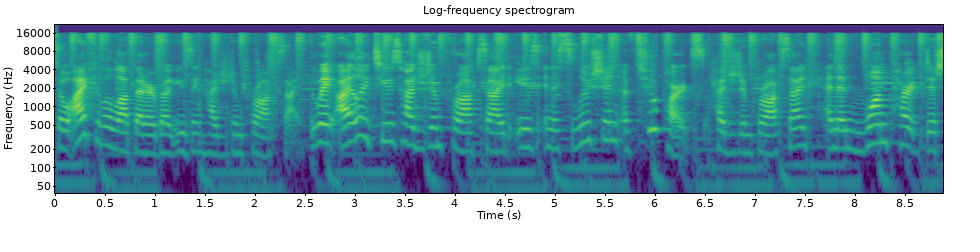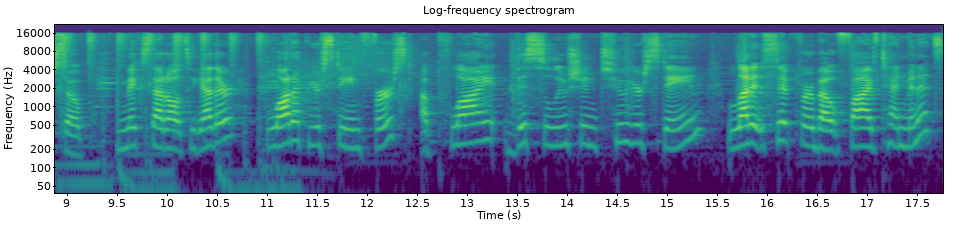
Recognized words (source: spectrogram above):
So I feel a lot better about using hydrogen peroxide. The way I like to use hydrogen peroxide is in a solution of two parts hydrogen peroxide and then one part dish soap. Mix that all together, blot up your stain first, apply this solution to your stain, let it sit for about 5-10 minutes,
